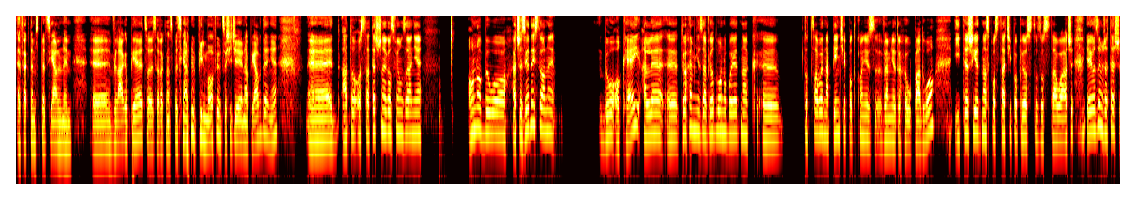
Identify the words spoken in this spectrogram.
efektem specjalnym e, w larpie, co jest efektem specjalnym filmowym, co się dzieje naprawdę, nie? E, a to ostateczne rozwiązanie, ono było, znaczy z jednej strony było ok, ale e, trochę mnie zawiodło, no bo jednak e, to całe napięcie pod koniec we mnie trochę upadło i też jedna z postaci po prostu została, znaczy ja rozumiem, że też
